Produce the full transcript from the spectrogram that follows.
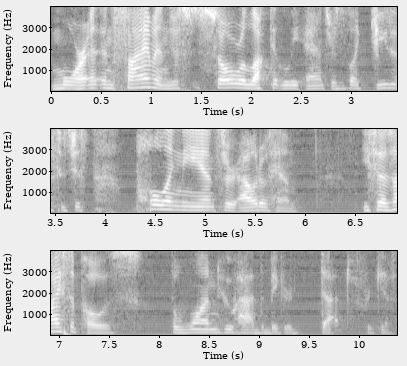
more? And, and Simon just so reluctantly answers. It's like Jesus is just pulling the answer out of him. He says, I suppose the one who had the bigger debt forgiven.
